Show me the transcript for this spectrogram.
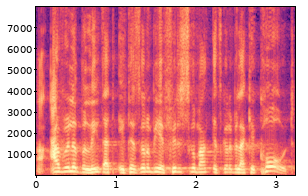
I really believe that if there's going to be a physical mark, it's going to be like a code.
